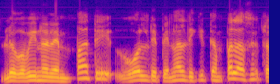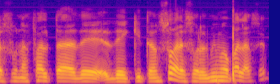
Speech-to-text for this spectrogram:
Luego vino el empate, gol de penal de Quitan Palacio tras una falta de, de Quitan Suárez sobre el mismo Palacio.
